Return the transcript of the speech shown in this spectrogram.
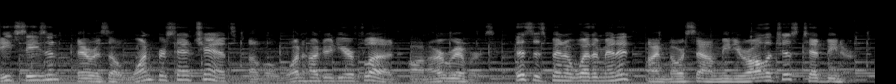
Each season, there is a 1% chance of a 100 year flood on our rivers. This has been a Weather Minute. I'm North Sound meteorologist Ted Buehner.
